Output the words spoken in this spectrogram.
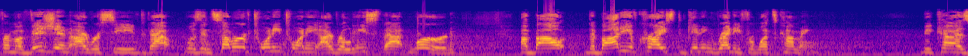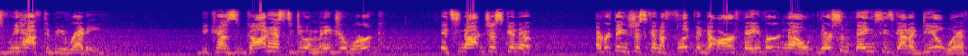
from a vision I received. That was in summer of 2020. I released that word about the body of Christ getting ready for what's coming because we have to be ready. Because God has to do a major work. It's not just going to, everything's just going to flip into our favor. No, there's some things He's got to deal with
